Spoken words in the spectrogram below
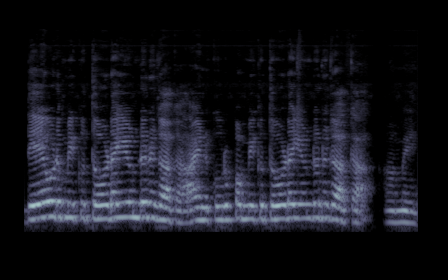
దేవుడు మీకు తోడయ్యుండును గాక. ఆయన కృప మీకు తోడయ్యుండును గాక. ఆమెన్.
